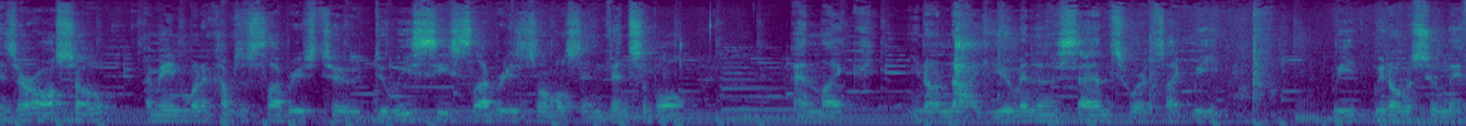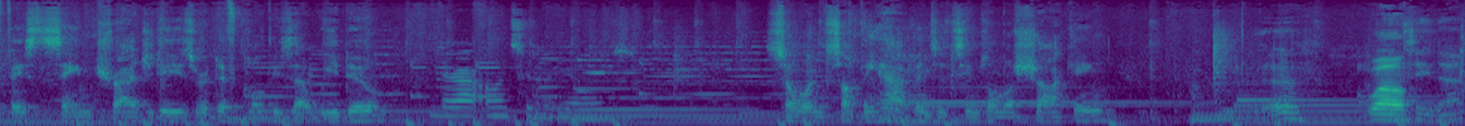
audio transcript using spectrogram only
Is there also, I mean, when it comes to celebrities too, do we see celebrities as almost invincible and like, you know, not human in a sense where it's like we we, we don't assume they face the same tragedies or difficulties that we do. they're our own superheroes. So when something happens it seems almost shocking. Well, say that.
